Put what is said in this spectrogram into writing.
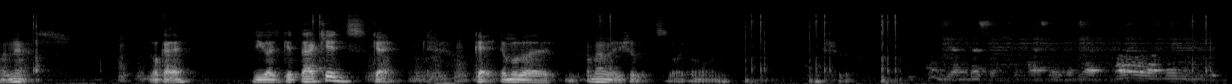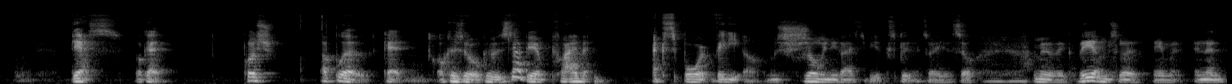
on this. Okay. Do you guys get that, kids? Okay. Okay, then we're gonna. I'm gonna make sure it's like on. Yes. Okay. Push. Upload. Okay. Okay. So okay, this is gonna be a private export video. I'm showing you guys the experience right here. So I'm gonna make a video. I'm just gonna name it, and then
